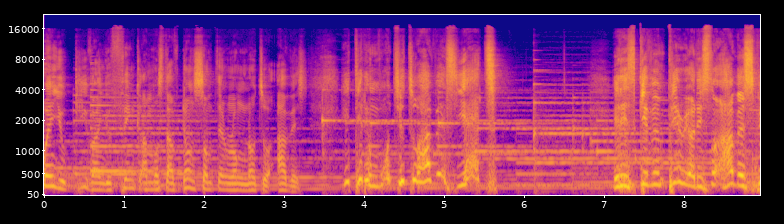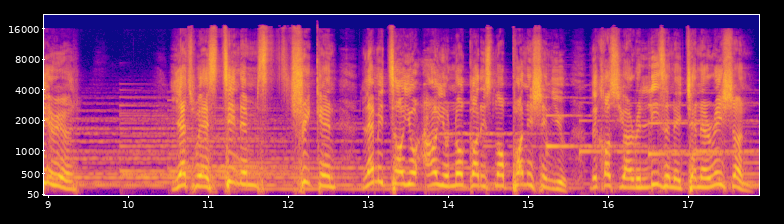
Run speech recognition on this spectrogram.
when you give and you think I must have done something wrong not to harvest, He didn't want you to harvest yet. It is given period, it's not harvest period. Yet we're still him stricken. Let me tell you how you know God is not punishing you. Because you are releasing a generation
